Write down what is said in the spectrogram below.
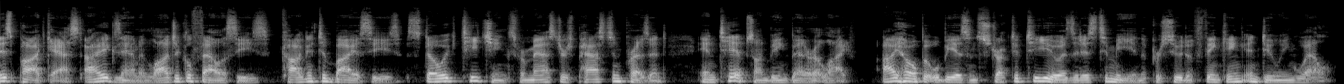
This podcast, I examine logical fallacies, cognitive biases, stoic teachings from masters past and present, and tips on being better at life. I hope it will be as instructive to you as it is to me in the pursuit of thinking and doing well.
